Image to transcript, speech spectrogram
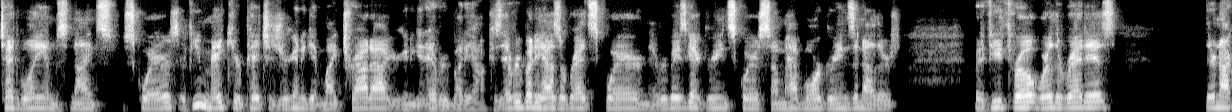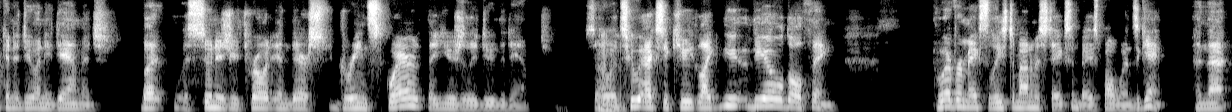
Ted Williams nine squares, if you make your pitches, you're going to get Mike Trout out. You're going to get everybody out because everybody has a red square and everybody's got green squares. Some have more greens than others. But if you throw it where the red is, they're not going to do any damage. But as soon as you throw it in their green square, they usually do the damage. So Mhm. it's who execute like the, the old old thing. Whoever makes the least amount of mistakes in baseball wins a game. And that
